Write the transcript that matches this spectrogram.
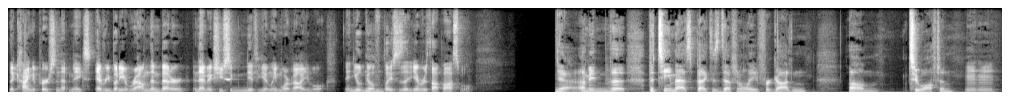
the kind of person that makes everybody around them better, and that makes you significantly more valuable. And you'll go for places that you never thought possible. Yeah, I mean the the team aspect is definitely forgotten um, too often, hmm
